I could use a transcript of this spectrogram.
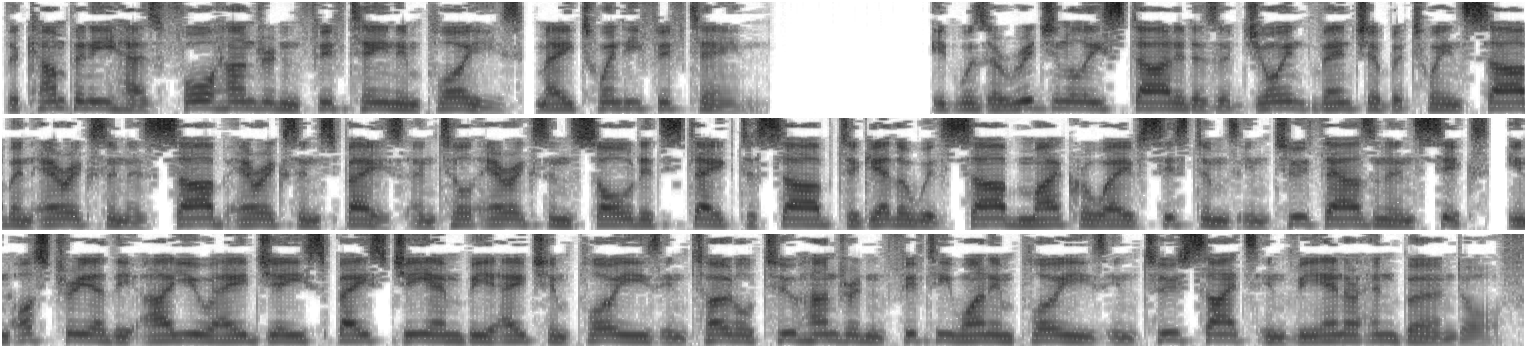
The company has 415 employees May 2015. It was originally started as a joint venture between Saab and Ericsson as Saab Ericsson Space until Ericsson sold its stake to Saab together with Saab Microwave Systems in 2006. In Austria, the RUAG Space GmbH employees in total 251 employees in two sites in Vienna and Berndorf.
